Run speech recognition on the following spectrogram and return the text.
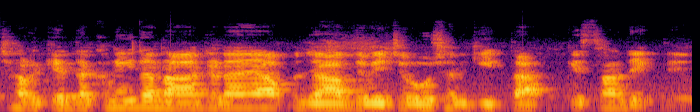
ਹਲਕੇ ਦੱਖਣੀ ਦਾ ਨਾਂ ਜਿਹੜਾ ਆ ਪੰਜਾਬ ਦੇ ਵਿੱਚ ਰੋਸ਼ਨ ਕੀਤਾ। ਕਿਸ ਤਰ੍ਹਾਂ ਦੇਖਦੇ ਹੋ?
